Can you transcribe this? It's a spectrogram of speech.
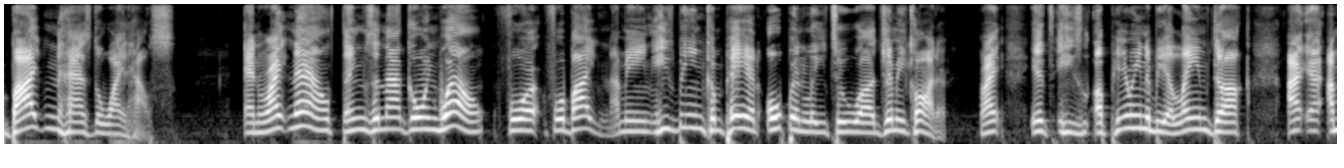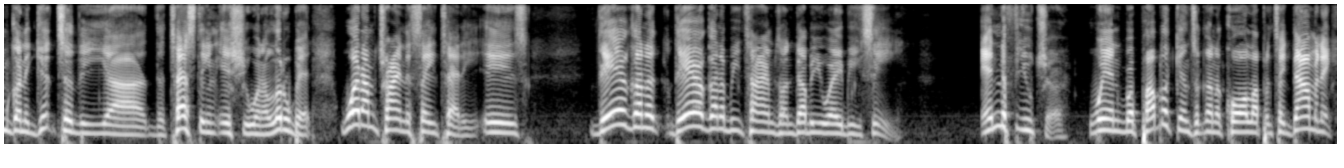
Biden has the White House and right now, things are not going well for for Biden. I mean, he's being compared openly to uh, Jimmy Carter. Right? It's he's appearing to be a lame duck. I I'm going to get to the uh, the testing issue in a little bit. What I'm trying to say, Teddy, is there gonna there are gonna be times on WABC in the future when Republicans are going to call up and say, Dominic,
